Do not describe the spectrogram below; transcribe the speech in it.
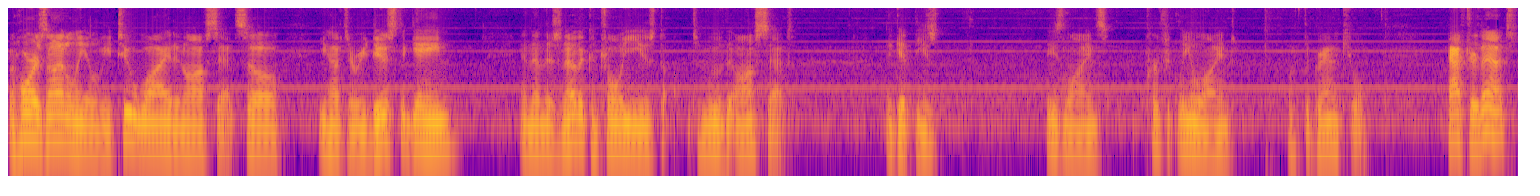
but horizontally it'll be too wide and offset. So you have to reduce the gain, and then there's another control you use to, to move the offset to get these these lines perfectly aligned with the graticule. After that,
